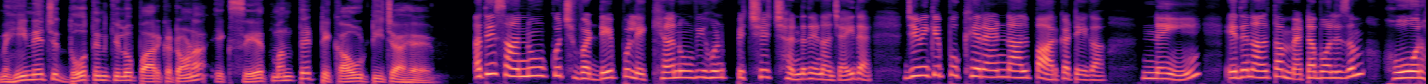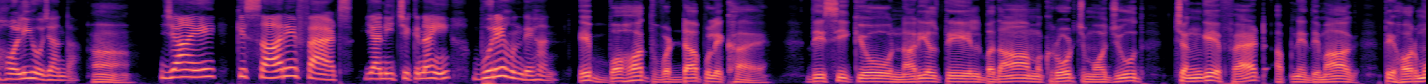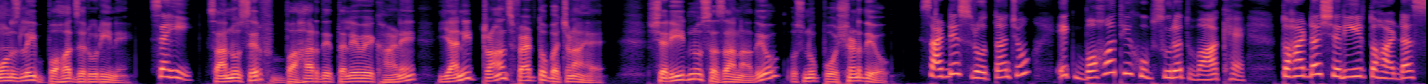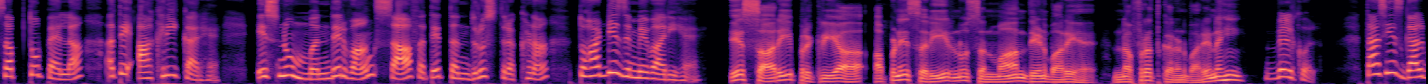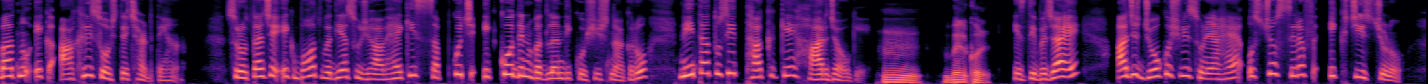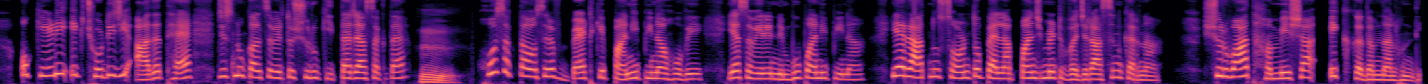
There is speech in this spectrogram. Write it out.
ਮਹੀਨੇ 'ਚ 2-3 ਕਿਲੋ ਪਾਰ ਕਟਾਉਣਾ ਇੱਕ ਸਿਹਤਮੰਦ ਤੇ ਟਿਕਾਊ ਟੀਚਾ ਹੈ। ਅਤੇ ਸਾਨੂੰ ਕੁਝ ਵੱਡੇ ਭੁਲੇਖਿਆਂ ਨੂੰ ਵੀ ਹੁਣ ਪਿੱਛੇ ਛੱਡ ਦੇਣਾ ਚਾਹੀਦਾ ਜਿਵੇਂ ਕਿ ਭੁੱਖੇ ਰਹਿਣ ਨਾਲ ਭਾਰ ਘਟੇਗਾ। ਨਹੀਂ ਇਹਦੇ ਨਾਲ ਤਾਂ ਮੈਟਾਬੋਲਿਜ਼ਮ ਹੋਰ ਹੌਲੀ ਹੋ ਜਾਂਦਾ। ਹਾਂ। ਜਾਂ ਇਹ ਕਿ ਸਾਰੇ ਫੈਟਸ ਯਾਨੀ ਚਿਕਨਾਈ ਬੁਰੇ ਹੁੰਦੇ ਹਨ। ਇਹ ਬਹੁਤ ਵੱਡਾ ਭੁਲੇਖਾ ਹੈ। ਦੇਸੀ ਘਿਓ ਨਾਰੀਅਲ ਤੇਲ ਬਦਾਮ ਅਖਰੋਟ 'ਚ ਮੌਜੂਦ ਚੰਗੇ ਫੈਟ ਆਪਣੇ ਦਿਮਾਗ ਤੇ ਹਾਰਮੋਨਸ ਲਈ ਬਹੁਤ ਜ਼ਰੂਰੀ ਨੇ। ਸਹੀ। ਸਾਨੂੰ ਸਿਰਫ ਬਾਹਰ ਦੇ ਤਲੇ ਹੋਏ ਖਾਣੇ ਯਾਨੀ ਟਰਾਂਸ ਫੈਟ ਤੋਂ ਬਚਣਾ ਹੈ। ਸਰੀਰ ਨੂੰ ਸਜ਼ਾ ਨਾ ਦਿਓ ਉਸ ਨੂੰ ਪੋਸ਼ਣ ਦਿਓ। ਸਾਡੇ ਸਰੋਤਾਂ ਚੋਂ ਇੱਕ ਬਹੁਤ ਹੀ ਖੂਬਸੂਰਤ ਵਾਕ ਹੈ ਤੁਹਾਡਾ ਸਰੀਰ ਤੁਹਾਡਾ ਸਭ ਤੋਂ ਪਹਿਲਾ ਅਤੇ ਆਖਰੀ ਘਰ ਹੈ। ਇਸ ਨੂੰ ਮੰਦਿਰ ਵਾਂਗ ਸਾਫ਼ ਅਤੇ ਤੰਦਰੁਸਤ ਰੱਖਣਾ ਤੁਹਾਡੀ ਜ਼ਿੰਮੇਵਾਰੀ ਹੈ। ਇਹ ਸਾਰੀ ਪ੍ਰਕਿਰਿਆ ਆਪਣੇ ਸਰੀਰ ਨੂੰ ਸਨਮਾਨ ਦੇਣ ਬਾਰੇ ਹੈ ਨਫ਼ਰਤ ਕਰਨ ਬਾਰੇ ਨਹੀਂ। ਬਿਲਕੁਲ। ਤਾਂ ਅਸੀਂ ਇਸ ਗੱਲਬਾਤ ਨੂੰ ਇੱਕ ਆਖਰੀ ਸੋਚ ਤੇ ਛੱਡਦੇ ਹਾਂ। ਸਰੋਤਾਂ 'ਚ ਇੱਕ ਬਹੁਤ ਵਧੀਆ ਸੁਝਾਅ ਹੈ ਕਿ ਸਭ ਕੁਝ ਇੱਕੋ ਦਿਨ ਬਦਲਣ ਦੀ ਕੋਸ਼ਿਸ਼ ਨਾ ਕਰੋ ਨਹੀਂ ਤਾਂ ਤੁਸੀਂ ਥੱਕ ਕੇ ਹਾਰ ਜਾਓਗੇ। ਹੂੰ ਬਿਲਕੁਲ। ਇਸ ਦੀ ਬਜਾਏ ਅੱਜ ਜੋ ਕੁਝ ਵੀ ਸੁਣਿਆ ਹੈ ਉਸ 'ਚੋਂ ਸਿਰਫ ਇੱਕ ਚੀਜ਼ ਚੁਣੋ। ਉਹ ਕਿਹੜੀ ਇੱਕ ਛੋਟੀ ਜੀ ਆਦਤ ਹੈ ਜਿਸ ਨੂੰ ਕੱਲ ਸਵੇਰ ਤੋਂ ਸ਼ੁਰੂ ਕੀਤਾ ਜਾ ਸਕਦਾ ਹੈ? ਹੂੰ। ਹੋ ਸਕਦਾ ਉਹ ਸਿਰਫ ਬੈਠ ਕੇ ਪਾਣੀ ਪੀਣਾ ਹੋਵੇ ਜਾਂ ਸਵੇਰੇ ਨਿੰਬੂ ਪਾਣੀ ਪੀਣਾ ਜਾਂ ਰਾਤ ਨੂੰ ਸੌਣ ਤੋਂ ਪਹਿਲਾਂ 5 ਮਿੰਟ ਵਜਰਾਸਨ ਕਰਨਾ। ਸ਼ੁਰੂਆਤ ਹਮੇਸ਼ਾ ਇੱਕ ਕਦਮ ਨਾਲ ਹੁੰਦੀ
